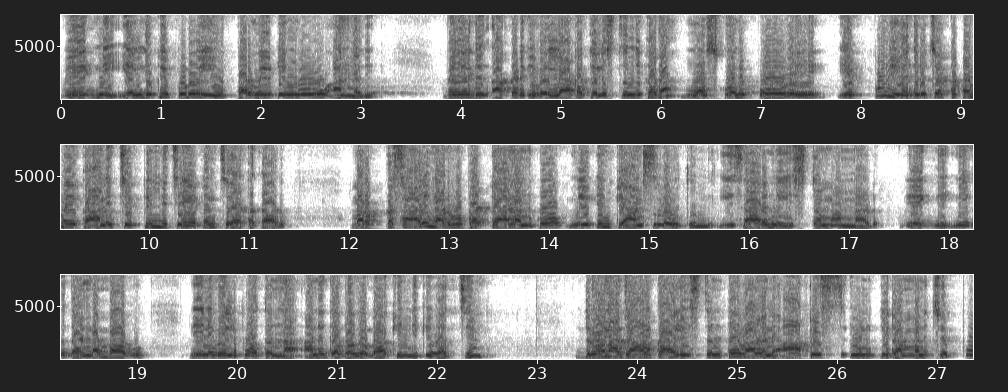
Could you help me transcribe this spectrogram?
వేగ్ని ఎందుకు ఇప్పుడు ఈ ఉప్పర్ మీటింగు? అన్నది. వేద్ అక్కడికి వెళ్ళాక తెలుస్తుంది కదా మూసుకొని పోవే. ఎప్పుడు ఎదురు చెప్పటమే కాని చెప్పింది చేయటం చేత కాదు. మరొక్కసారి నడుము పట్టాననుకో మీటింగ్ క్యాన్సిల్ అవుతుంది. ఈసారి నీ ఇష్టం అన్నాడు. వేగ్ని నీకు దండం బాబు నేను వెళ్ళిపోతున్నా అని గబగబా కిందికి వచ్చి ద్రోణ జామకాయలు ఇస్తుంటే వాళ్ళని ఆఫీస్ రూమ్కి రమ్మని చెప్పు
